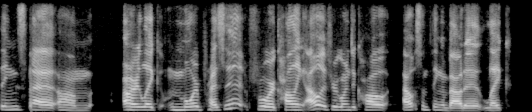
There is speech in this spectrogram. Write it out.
things that um, are like more present for calling out if you're going to call out something about it, like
